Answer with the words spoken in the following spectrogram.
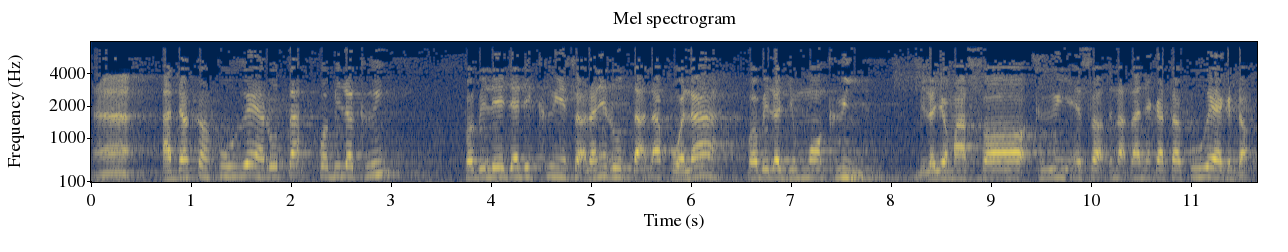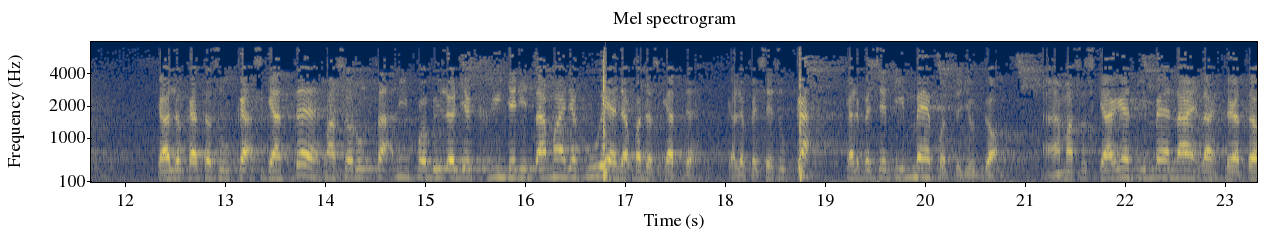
Ha adakah kurang rutab apabila kering Apabila jadi kering soalan ni rutak tak apalah. Apabila jemur kering. Bila dia masak kering esok tu nak tanya kata kurang ke tak? Kalau kata suka segata masa rutak ni apabila dia kering jadi tamah dia kurang tak pada segata. Kalau pasal suka, kalau pasal timbang apa tu juga. Ha, masa sekarang timbang naiklah kata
